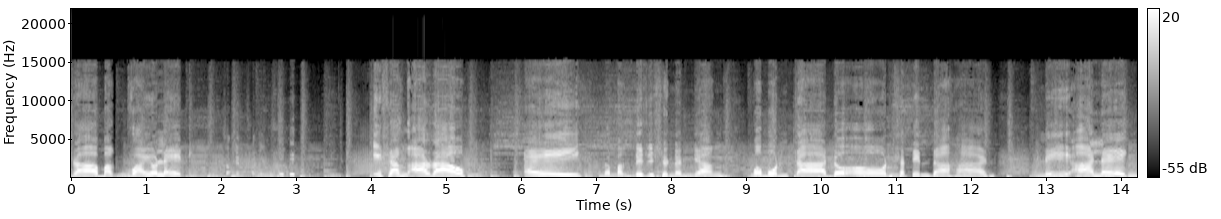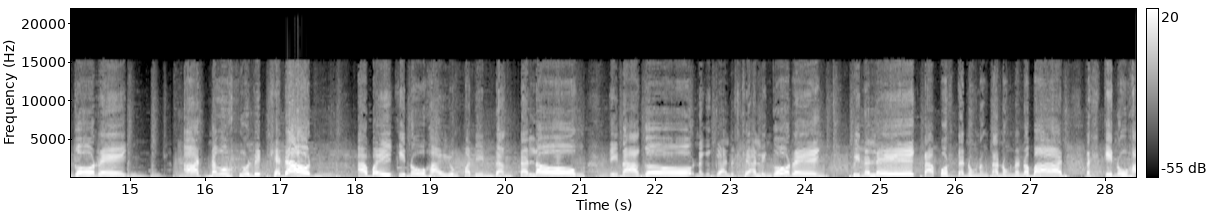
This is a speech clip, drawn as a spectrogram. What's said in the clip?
sa mag-violet. Sakit, sakit. Isang araw ay napagdesisyonan niyang pumunta doon sa tindahan ni Aleng Goreng. At nangungulit siya doon. Abay, kinuha yung panindang talong, tinago, nagagalit si Aling Goreng, binalik, tapos tanong ng tanong na naman, tapos kinuha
